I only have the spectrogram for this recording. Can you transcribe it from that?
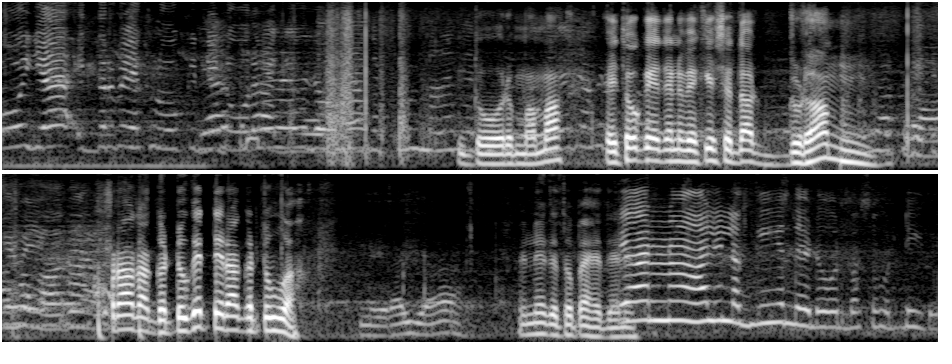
ਉਹ ਯਾ ਇੱਧਰ ਵੇਖ ਲੋ ਕਿੰਨੀ ਡੋਰ ਹੈਗੀ ਦੌਰ ਮਾਮਾ ਇਥੋਂ ਕਿਸੇ ਦਿਨ ਵੇਖੀ ਸਿੱਧਾ ਡੁੜਮ। ਭਰਾ ਦਾ ਗੱਟੂ ਕਿ ਤੇਰਾ ਗੱਟੂ ਆ? ਮੇਰਾ ਹੀ ਆ। ਇਹਨੇ ਕਿੱਥੋਂ ਪੈਸੇ ਦੇਣੇ? ਯਾਰ ਨਾਲ ਹੀ ਲੱਗੀ ਹਲੇ ਡੋਰ ਬਸ ਵੱਡੀ ਗਈ।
